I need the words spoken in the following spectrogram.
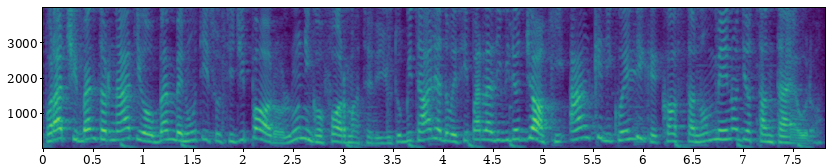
Poracci bentornati o benvenuti su TG Poro, l'unico format di YouTube Italia dove si parla di videogiochi, anche di quelli che costano meno di 80 euro.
